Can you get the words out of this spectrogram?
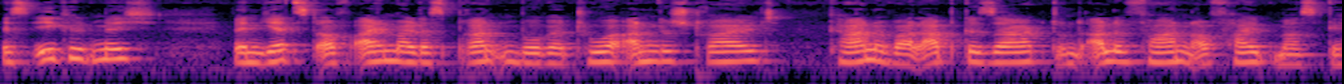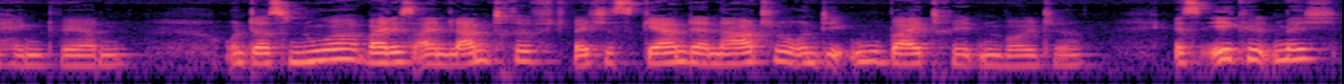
Es ekelt mich, wenn jetzt auf einmal das Brandenburger Tor angestrahlt, Karneval abgesagt und alle Fahnen auf Halbmast gehängt werden. Und das nur, weil es ein Land trifft, welches gern der NATO und EU beitreten wollte. Es ekelt mich,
